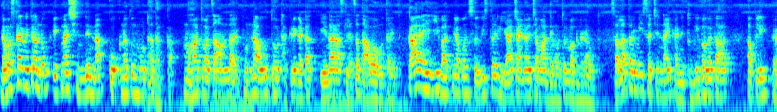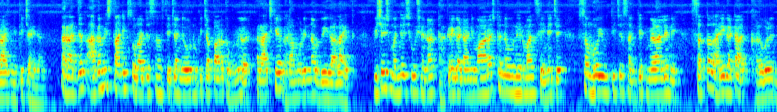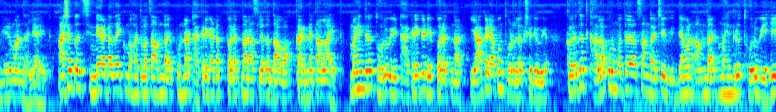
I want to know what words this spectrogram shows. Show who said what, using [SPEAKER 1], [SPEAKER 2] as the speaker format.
[SPEAKER 1] नमस्कार मित्रांनो एकनाथ शिंदेंना कोकणातून मोठा धक्का. महत्त्वाचा आमदार पुन्हा उद्धव ठाकरे गटात येणार असल्याचा दावा होत आहे. काय आहे ही बातमी आपण सविस्तर या चॅनलच्या माध्यमातून बघणार आहोत. चला तर मी सचिन नाईक आणि तुम्ही बघत आहात आपली राजनीती चॅनल. राज्यात आगामी स्थानिक स्वराज्य संस्थेच्या निवडणुकीच्या पार्श्वभूमीवर राजकीय घडामोडींना वेग आला आहे. विशेष म्हणजे शिवसेना ठाकरे गट आणि महाराष्ट्र नवनिर्माण सेनेचे संभव युतीचे संकेत मिळाल्याने सत्ताधारी गटात खळबळ निर्माण झाले आहेत अशातच शिंदे गटाचा एक महत्त्वाचा आमदार पुन्हा ठाकरे गटात परतणार असल्याचा दावा करण्यात आला आहे. महेंद्र थोरवे ठाकरेकडे परतणार याकडे आपण थोडं लक्ष देऊया. कर्जत खालापूर मतदारसंघाचे विद्यमान आमदार महेंद्र थोरवे हे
